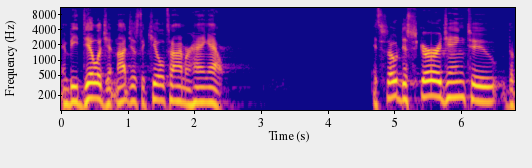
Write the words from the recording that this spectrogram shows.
and be diligent, not just to kill time or hang out. It's so discouraging to the,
